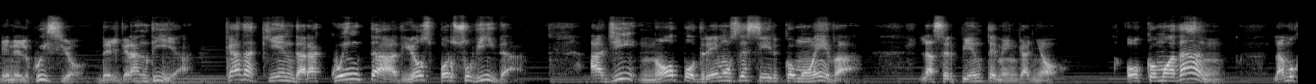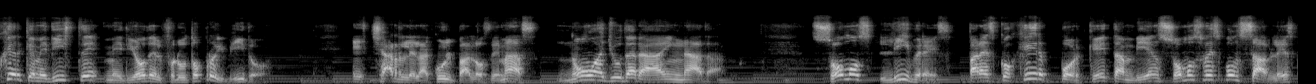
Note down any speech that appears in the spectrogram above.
En el juicio del gran día, cada quien dará cuenta a Dios por su vida. Allí no podremos decir como Eva, la serpiente me engañó, o como Adán, la mujer que me diste me dio del fruto prohibido. Echarle la culpa a los demás no ayudará en nada. Somos libres para escoger por qué también somos responsables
